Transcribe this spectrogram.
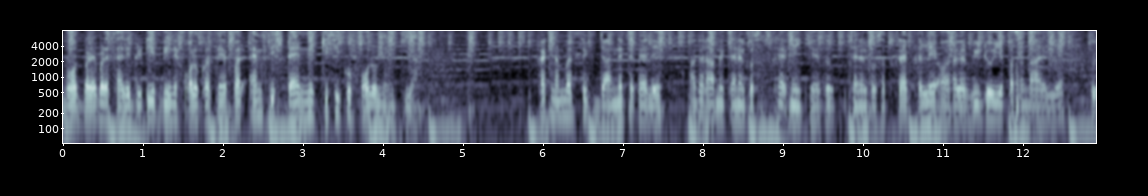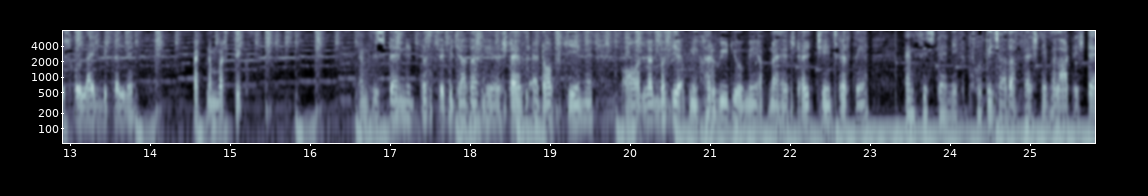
बहुत बड़े बड़े सेलिब्रिटीज़ भी इन्हें फॉलो करते हैं, पर एम सी स्टैन ने किसी को फॉलो नहीं किया। फैक्ट नंबर सिक्स जानने से पहले अगर आपने चैनल को सब्सक्राइब नहीं किया है तो चैनल को सब्सक्राइब कर लें और अगर वीडियो ये पसंद आ रही है तो इसको लाइक भी कर लें। फैक्ट नंबर सिक्स ने दस से भी ज़्यादा हेयर स्टाइल्स अडॉप्ट किए हैं और लगभग ये अपनी हर वीडियो में अपना हेयर स्टाइल चेंज करते हैं। एम सी स्टैन एक बहुत ही ज़्यादा फैशनेबल आर्टिस्ट है।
